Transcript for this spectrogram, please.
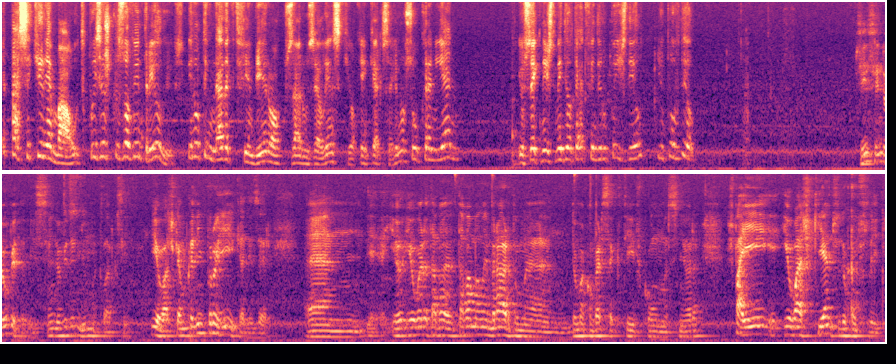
Epá, se aquilo é mau, depois eles resolvem entre eles. Eu não tenho nada que defender ou acusar o Zelensky ou quem quer que seja. Eu não sou ucraniano. Eu sei que neste momento ele está a defender o país dele e o povo dele. Sim, sem dúvida, isso sem dúvida nenhuma, claro que sim. E eu acho que é um bocadinho por aí, quer dizer. Eu, eu agora estava, estava-me a lembrar de uma, de uma conversa que tive com uma senhora. Pá, eu acho que antes do conflito,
